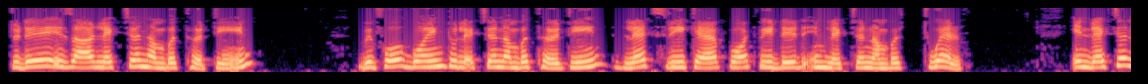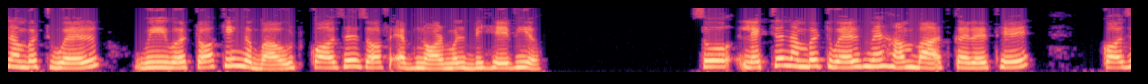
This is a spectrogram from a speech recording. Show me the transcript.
Today is our lecture number 13. Before going to lecture number 13, let's recap what we did in lecture number 12. In lecture number 12, we were talking about causes of abnormal behavior. So lecture number twelve میں ہم بات کر رہے تھے cause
